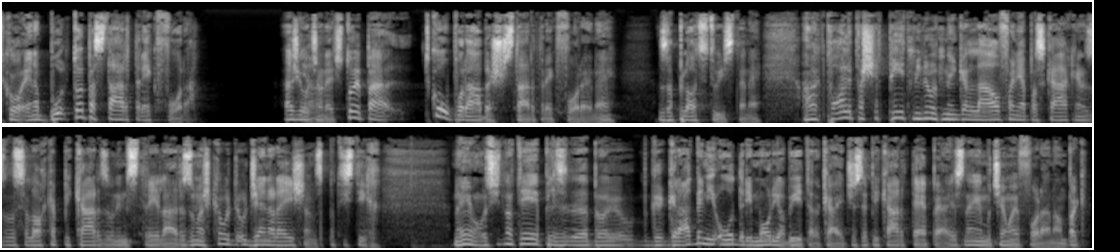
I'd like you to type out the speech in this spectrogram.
tako, ena bolj, to je pa Star Trek fora. Veš, Ja. kaj hočem reči? To je pa tako uporabiš Star Trek fore. Ne? Za plot twiste. Ne? Ampak pol je pa še pet minut nekega laufanja, pa skakanja, zato se lahko pikar z unim strela. Razumeš, kot v, v Generations, pa tistih. Ne vem, očitno te gradbeni odri morajo biti, ali kaj, če se pikar tepe. Jaz ne vem, v čem je fora. No? Ampak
